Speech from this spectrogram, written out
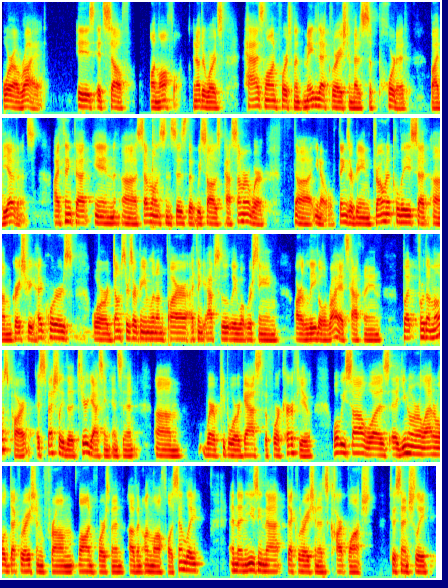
or a riot is itself unlawful. In other words, has law enforcement made a declaration that is supported by the evidence? I think that in uh, several instances that we saw this past summer, where uh, you know things are being thrown at police at um, Grace Street headquarters, or dumpsters are being lit on fire, I think absolutely what we're seeing are legal riots happening. But for the most part, especially the tear gassing incident, um, where people were gassed before curfew, what we saw was a unilateral declaration from law enforcement of an unlawful assembly and then using that declaration as carte blanche to essentially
